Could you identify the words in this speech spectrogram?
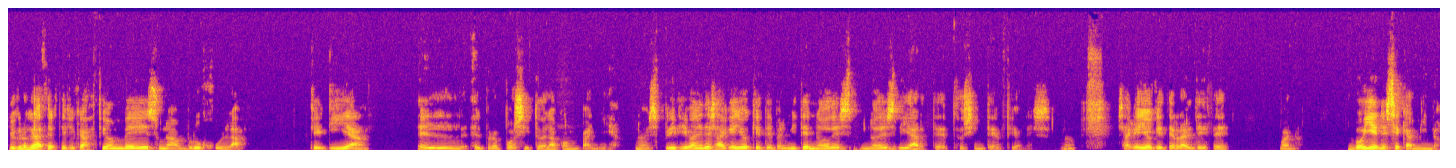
Yo creo que la certificación B es una brújula que guía el, propósito de la compañía. ¿no? Es, principalmente es aquello que te permite no, no desviarte de tus intenciones. ¿no? Es aquello que te realmente dice, bueno, voy en ese camino.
